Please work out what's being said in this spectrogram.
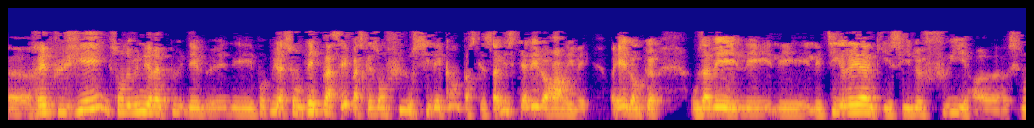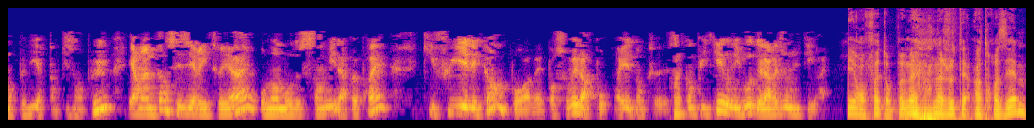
euh, réfugiés sont devenus des, des, populations déplacées parce qu'elles ont fui aussi les camps, parce qu'elles savaient ce qui allait leur arriver. Vous voyez, donc euh, vous avez les, les, les, Tigréens qui essayent de fuir, euh, si l'on peut dire, tant qu'ils ont pu, et en même temps ces Érythréens, au nombre de 100 000 à peu près, qui fuyaient les camps pour, pour sauver leur peau. Vous voyez, donc c'est compliqué au niveau de la région du Tigray. Et en fait, on peut même en ajouter un troisième,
